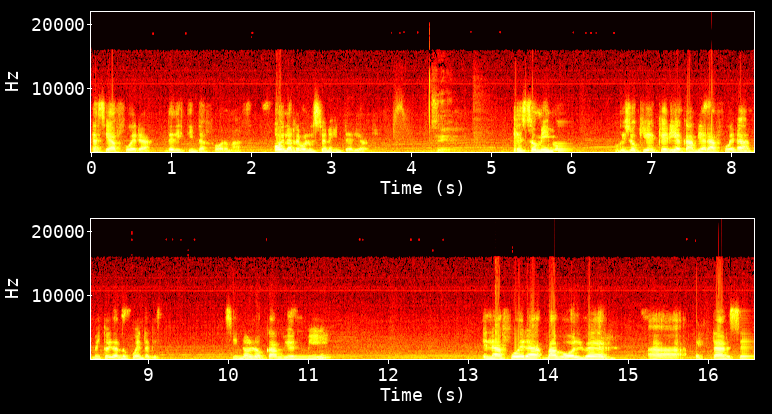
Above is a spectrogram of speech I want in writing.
hacia afuera de distintas formas. Hoy la revolución es interior. Sí. Eso mismo que yo quería cambiar afuera, me estoy dando cuenta que si no lo cambio en mí, el afuera va a volver a estarse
